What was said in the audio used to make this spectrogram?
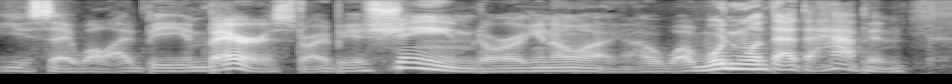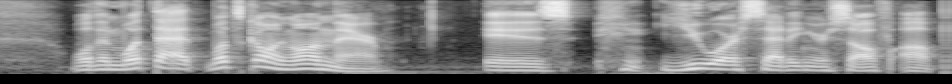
you say, well, I'd be embarrassed or I'd be ashamed or, you know, I, I wouldn't want that to happen. Well, then what that what's going on there is you are setting yourself up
